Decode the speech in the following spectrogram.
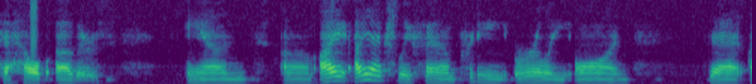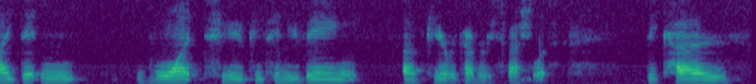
to help others. And um, I, I actually found pretty early on that I didn't want to continue being a peer recovery specialist because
